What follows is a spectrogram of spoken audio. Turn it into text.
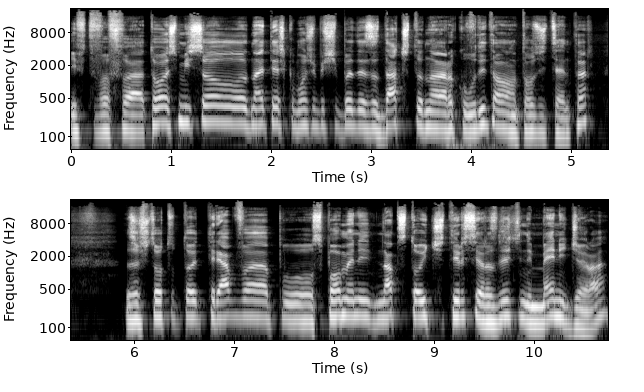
И в, в, в този смисъл най-тежка може би ще бъде задачата на ръководителя на този център, защото той трябва по спомени над 140 различни менеджера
